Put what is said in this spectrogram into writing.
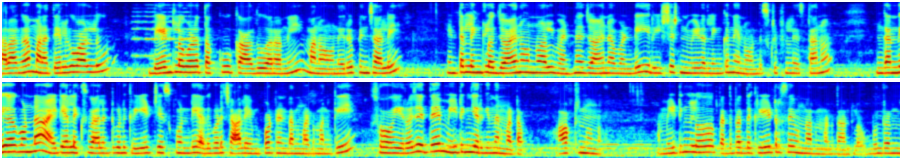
అలాగా మన తెలుగు వాళ్ళు దేంట్లో కూడా తక్కువ కాదు అని మనం నిరూపించాలి. ఇంటర్ లింక్లో జాయిన్ ఉన్న వాళ్ళు వెంటనే జాయిన్ అవ్వండి. రిజిస్ట్రేషన్ వీడియో లింక్ నేను డిస్క్రిప్షన్లో ఇస్తాను. ఇంకా అంతేకాకుండా ఐటీఎల్ఎక్స్ వ్యాలెట్ కూడా క్రియేట్ చేసుకోండి. అది కూడా చాలా ఇంపార్టెంట్ అనమాట మనకి. సో ఈరోజు అయితే మీటింగ్ జరిగిందనమాట ఆఫ్టర్నూన్. ఆ మీటింగ్లో పెద్ద పెద్ద క్రియేటర్సే ఉన్నారనమాట దాంట్లో. Bull run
